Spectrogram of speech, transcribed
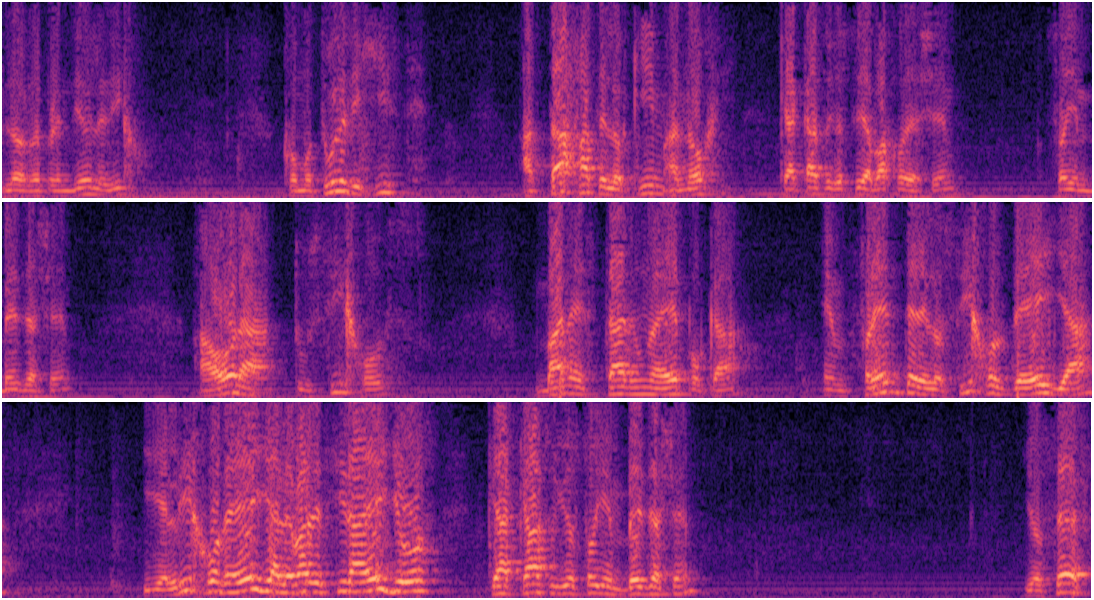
lo reprendió y le dijo, como tú le dijiste, Atajat Elohim Anoji, que acaso yo estoy abajo de Hashem, soy en vez de Hashem. Ahora tus hijos van a estar en una época enfrente de los hijos de ella y el hijo de ella le va a decir a ellos que acaso yo estoy en vez de Hashem. Yosef,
